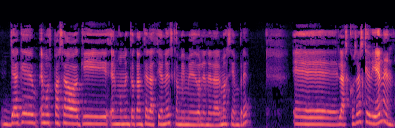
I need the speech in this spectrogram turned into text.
Ya que hemos pasado aquí el momento cancelaciones, que a mí me duelen el alma siempre, eh, las cosas que vienen,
